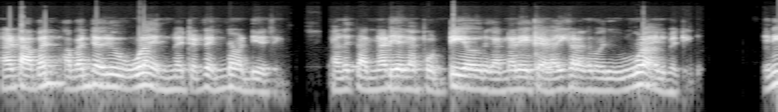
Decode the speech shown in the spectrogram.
എന്നിട്ട് അവൻ അവന്റെ ഒരു ഊള ഹെൽമെറ്റ് എടുത്ത് എന്റെ വണ്ടി വെച്ചു അത് കണ്ണാടിയെല്ലാം പൊട്ടിയ ഒരു കണ്ണാടിയൊക്കെ ഇളകി കിടക്കുന്ന ഒരു ഊളായാലും പറ്റിയത് ഇനി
